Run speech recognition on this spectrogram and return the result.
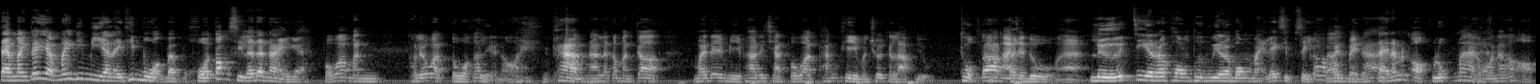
แต่มันก็ยังไม่ได้มีอะไรที่บวกแบบโหต้องศิลดนัยไงเพราะว่ามันเขาเรียกว่าตัวก็เหลือน้อยครับนั้นแล้วก็มันก็ ไม่ได้มีภาพที่ชัด เพราะว่าทั้งทีมมันช่วยกันรับอยู่ถูกต้องอาจมันจะดูอ่าหรือจีรพงษ์พึงวีรบงษ์หมายเลขสิบสี่ก็เป็นไปได้ แต่นั้นมันออกลุกมากแต่คนนะนั้นเขาออก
